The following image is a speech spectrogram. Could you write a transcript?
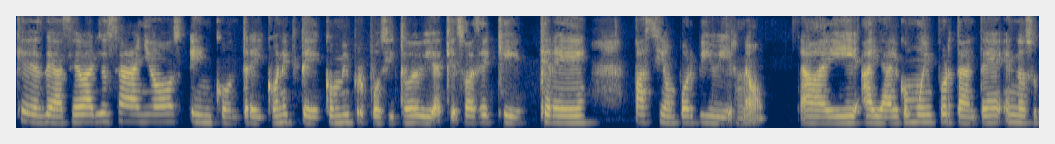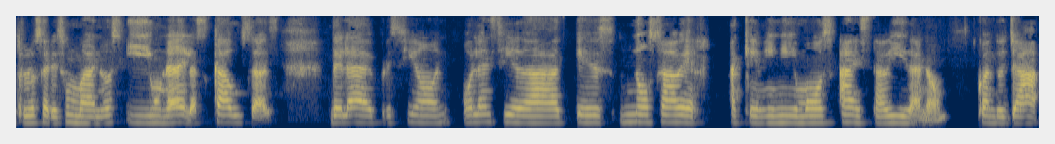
que desde hace varios años encontré y conecté con mi propósito de vida, que eso hace que cree pasión por vivir, ¿no? hay, hay algo muy importante en nosotros los seres humanos y una de las causas de la depresión o la ansiedad es no saber a qué vinimos a esta vida, ¿no? Cuando ya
